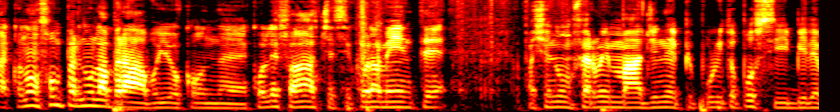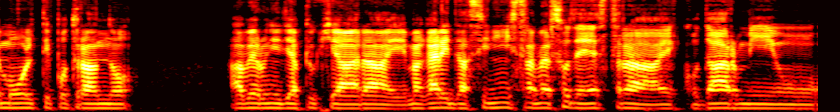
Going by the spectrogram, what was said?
Ecco, non sono per nulla bravo io con, con le facce, sicuramente facendo un fermo immagine il più pulito possibile molti potranno avere un'idea più chiara e magari da sinistra verso destra, ecco, darmi un,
